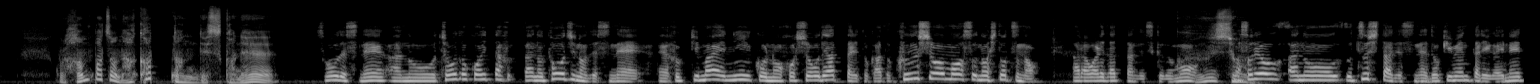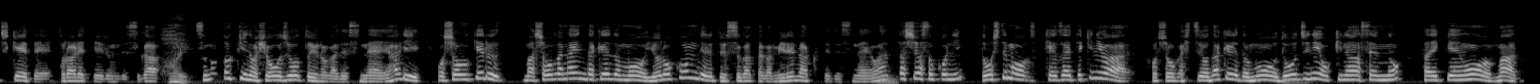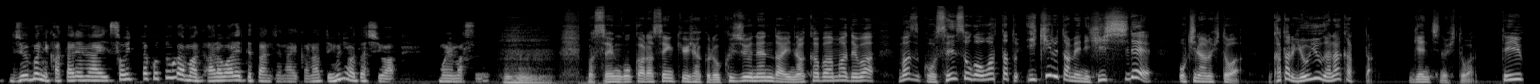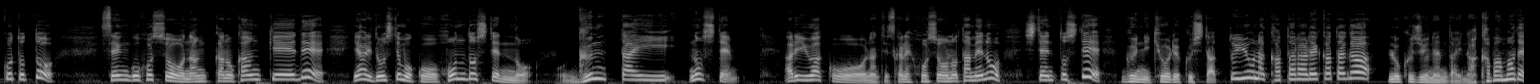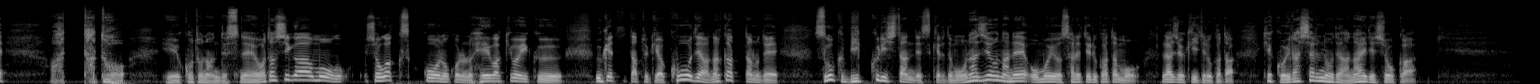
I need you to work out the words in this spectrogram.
これ反発はなかったんですかね。そうですね。あの、ちょうどこういった、あの、当時のですね、復帰前に、この保証であったりとか、あと勲章もその一つの現れだったんですけども、まあ、それを、あの、映したですね、ドキュメンタリーが NHK で撮られているんですが、はい、その時の表情というのがですね、やはり保証を受ける、まあ、しょうがないんだけれども、喜んでいるという姿が見れなくてですね、私はそこに、どうしても経済的には保障が必要だけれども、同時に沖縄戦の体験をまあ十分に語れない、そういったことがまあ現れてたんじゃないかなというふうに私は思います、うん。まあ、戦後から1960年代半ばまではまずこう戦争が終わったと生きるために必死で沖縄の人は語る余裕がなかった。現地の人は。っていうことと戦後保障なんかの関係でやはりどうしてもこう本土視点の軍隊の視点あるいはこう何ていうんですかね保障のための視点として軍に協力したというような語られ方が60年代半ばまであったということなんですね私がもう小学校の頃の平和教育受けてた時はこうではなかったのですごくびっくりしたんですけれども同じようなね思いをされてる方もラジオ聞いてる方結構いらっしゃるのではないでしょうか。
